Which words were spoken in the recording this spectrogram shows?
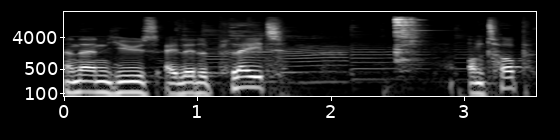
and then use a little plate on top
